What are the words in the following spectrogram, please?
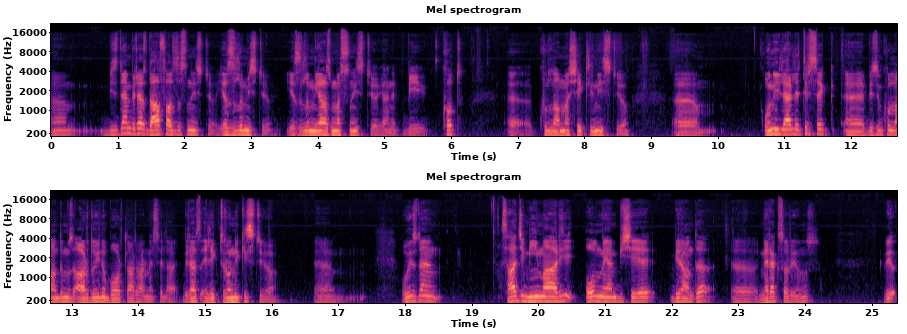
e, bizden biraz daha fazlasını istiyor. Yazılım istiyor. Yazılım yazmasını istiyor. Yani bir kod e, kullanma şeklini istiyor. E, onu ilerletirsek e, bizim kullandığımız Arduino boardlar var mesela. Biraz elektronik istiyor. E, o yüzden sadece mimari olmayan bir şeye bir anda e, merak sarıyorsunuz. Ve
